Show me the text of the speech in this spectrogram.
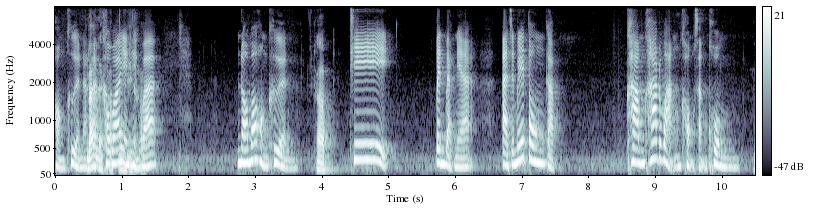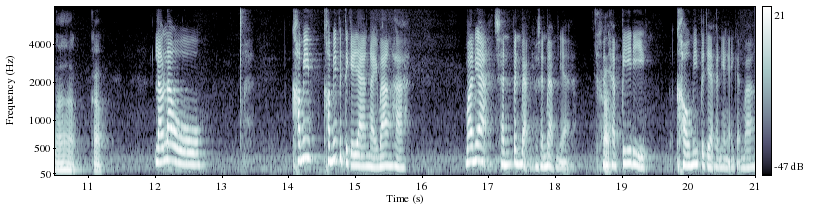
ของเขื่อนนะได้คะเลยครับเพราะว่าอย่างยินดีเห็นครับว่า normal ของเขื่อนครับ ที่เป็นแบบเนี้ย อาจจะไม่ตรงกับความคาดหวังของสังคมมากครับ แล้วเราเขามีเขามีปฏิกิริยาไงบ้างคะว่าเนี่ย ฉันเป็นแบบของฉันแบบเนี้ยคฉัรันบแฮปปี้ดีเขามีปฏิกิริยากันยังไงกันบ้าง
